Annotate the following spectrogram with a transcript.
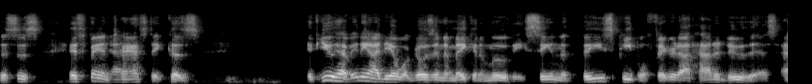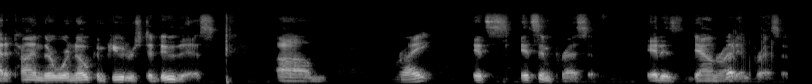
this is it's fantastic because if you have any idea what goes into making a movie, seeing that these people figured out how to do this at a time there were no computers to do this, um, right? it's it's impressive. It is downright But- impressive.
